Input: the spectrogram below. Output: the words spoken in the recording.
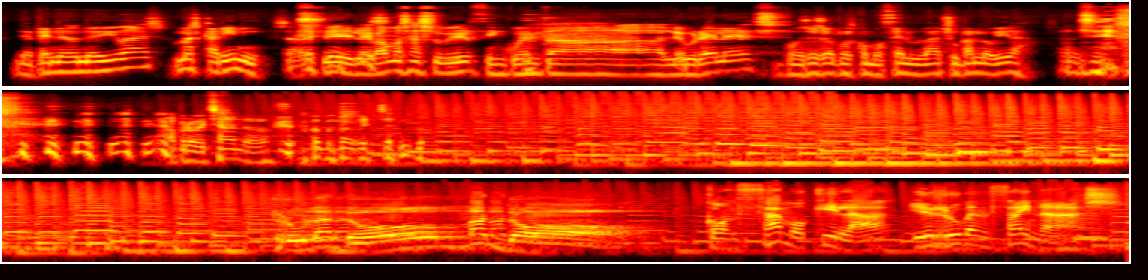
depende de dónde vivas, más carini, ¿sabes? Sí, le vamos a subir 50 leureles. Pues eso, pues como célula, chupando vida. Sí. Aprovechando. Aprovechando. Rulando Mando. Con Zamo Kila y Rubén Zainas.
